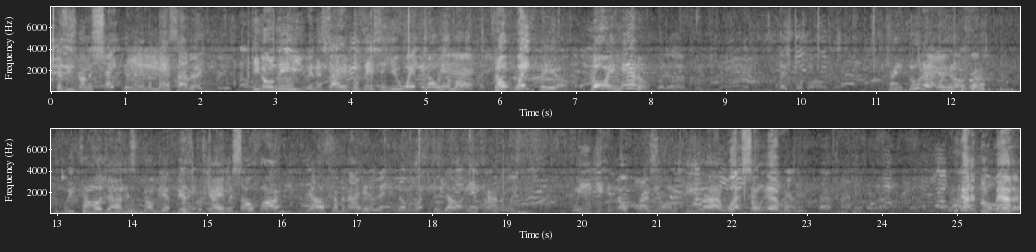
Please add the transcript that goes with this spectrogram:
Because he's gonna shake the living mess out of you. He gonna leave you in the same position you waiting on him on. Don't wait for him. Go and hit him. Can't do that with him, bro. We told y'all this is gonna be a physical game, and so far, y'all coming out here letting them do y'all any kind of way. We ain't getting no pressure on the D line whatsoever. We gotta do better.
